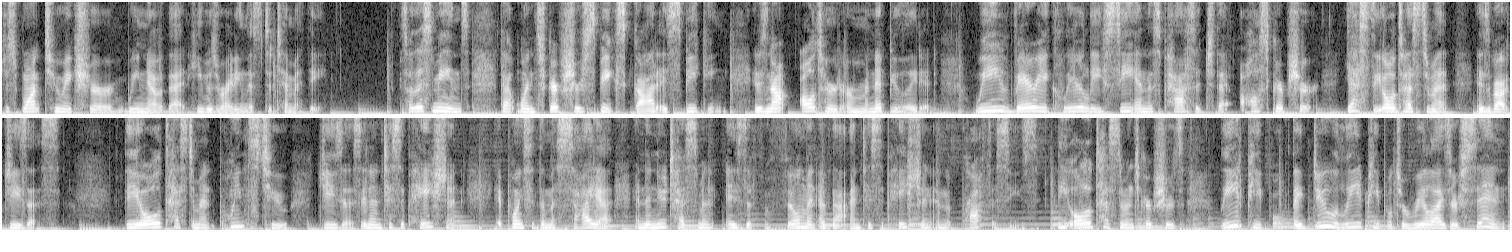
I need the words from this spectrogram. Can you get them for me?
Just want to make sure we know that he was writing this to Timothy. So, this means that when Scripture speaks, God is speaking. It is not altered or manipulated. We very clearly see in this passage that all Scripture, yes, the Old Testament, is about Jesus. The Old Testament points to Jesus in anticipation, it points to the Messiah, and the New Testament is the fulfillment of that anticipation in the prophecies. The Old Testament scriptures lead people, they do lead people to realize their sin.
